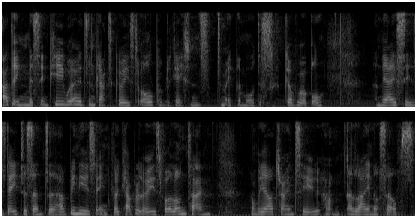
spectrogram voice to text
adding missing keywords and categories to all publications to make them more discoverable. And the ICES Data Center have been using vocabularies for a long time, and we are trying to um, align ourselves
